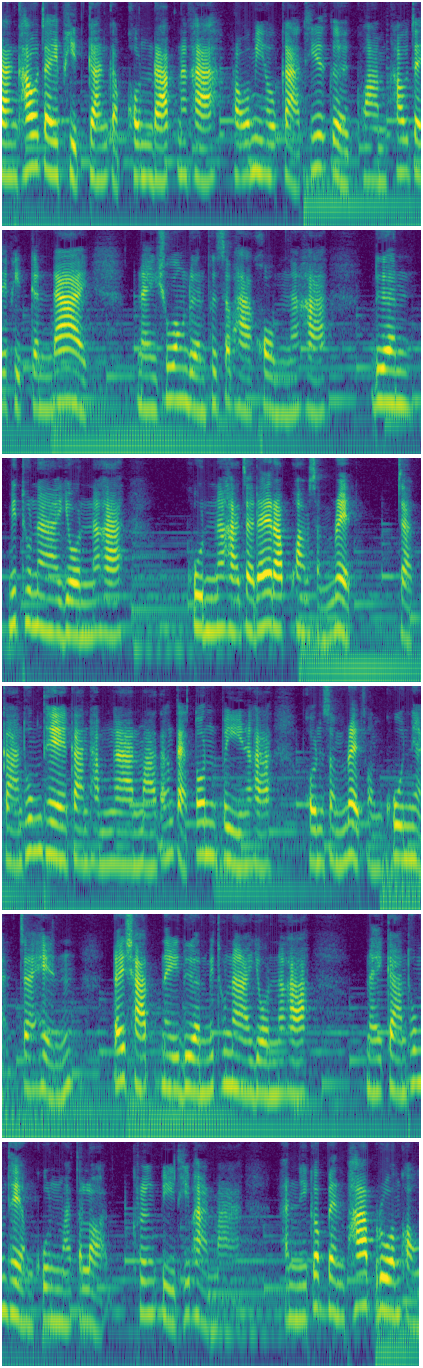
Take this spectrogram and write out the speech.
การเข้าใจผิดกันกับคนรักนะคะ เพราะว่ามีโอกาสที่จะเกิดความเข้าใจผิดกันได้ ในช่วงเดือนพฤษภาคมนะคะ เดือนมิถุนายนนะคะ คุณนะคะจะได้รับความสำเร็จ จากการทุ่มเทการทำงานมาตั้งแต่ต้นปีนะคะ ผลสำเร็จของคุณเนี่ยจะเห็นได้ชัดในเดือนมิถุนายนนะคะ ในการทุ่มเทของคุณมาตลอดครึ่งปีที่ผ่านมา อันนี้ก็เป็นภาพรวมของ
